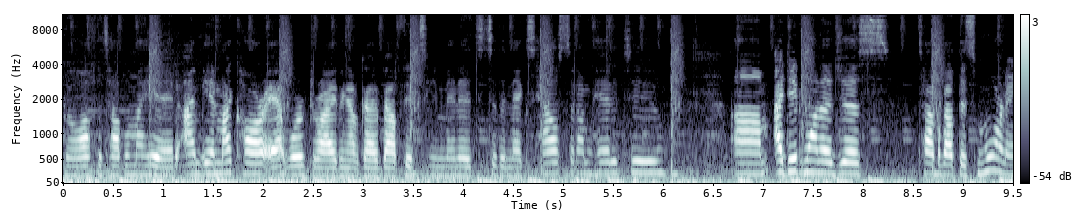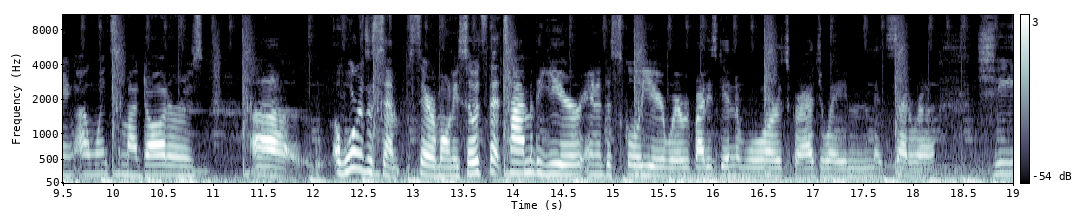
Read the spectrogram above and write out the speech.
go off the top of my head. I'm in my car at work driving. I've got about 15 minutes to the next house that I'm headed to. Um, I did want to just talk about this morning. I went to my daughter's uh, awards ceremony. So it's that time of the year, end of the school year, where everybody's getting awards, graduating, etc. She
